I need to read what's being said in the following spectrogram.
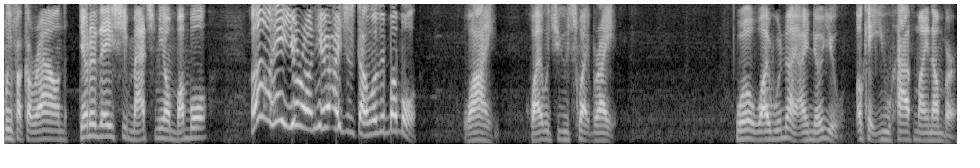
We fuck around. The other day she matched me on Bumble. Oh, hey, you're on here. I just downloaded Bumble. Why? Why would you swipe right? Well, why wouldn't I? I know you. Okay, you have my number.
